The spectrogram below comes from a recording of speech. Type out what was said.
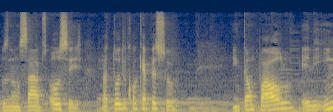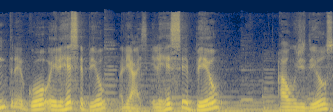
os não sábios, ou seja, para toda e qualquer pessoa. Então Paulo, ele entregou, ele recebeu, aliás, ele recebeu algo de Deus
